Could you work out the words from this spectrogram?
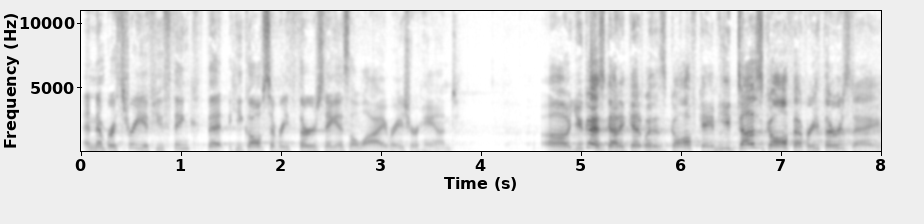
And number three, if you think that he golfs every Thursday is a lie, raise your hand. Oh, you guys got to get with his golf game. He does golf every Thursday.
